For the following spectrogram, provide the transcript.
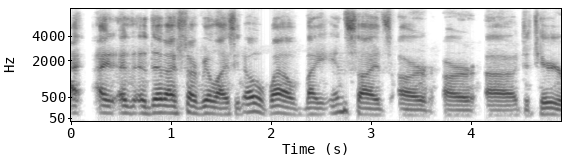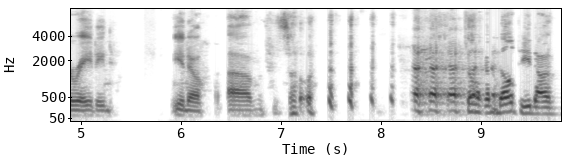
I, and then I started realizing, oh wow, my insides are are uh, deteriorating. You know, um, so I feel like I'm melting on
